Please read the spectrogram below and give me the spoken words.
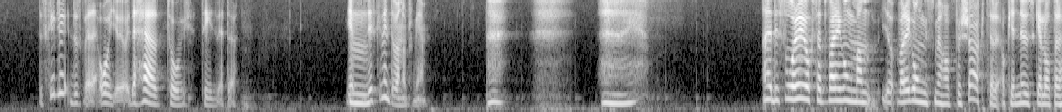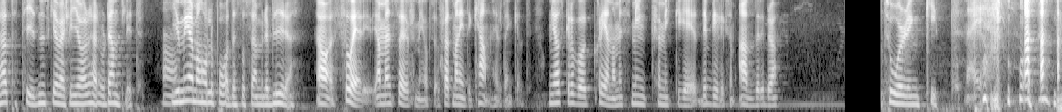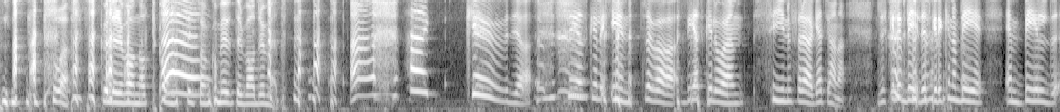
då skulle, då skulle jag oj, oj, oj, det här tog tid, vet du. Ja, Det skulle inte vara något problem. Nej, det svåra är ju också att varje gång, man, ja, varje gång som jag har försökt, okej nu ska jag låta det här ta tid, nu ska jag verkligen göra det här ordentligt. Ju mer man håller på, desto sämre blir det. Ja, så är det ju. Ja, men så är det för mig också. För att man inte kan, helt enkelt. Om jag skulle vara klena med smink för mycket grejer, det blir liksom aldrig bra. Touring kit. Nej. Då skulle det vara något konstigt som kom ut ur badrummet. Gud ja. Det skulle inte vara... Det skulle vara en syn för ögat, Johanna. Det skulle, bli, det skulle kunna bli en bild...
